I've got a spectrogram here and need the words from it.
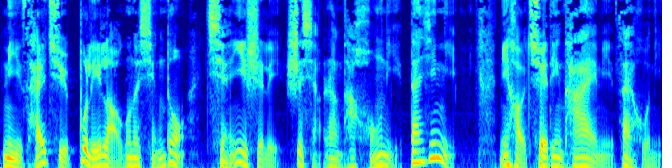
你采取不理老公的行动，潜意识里是想让他哄你、担心你，你好确定他爱你、在乎你。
